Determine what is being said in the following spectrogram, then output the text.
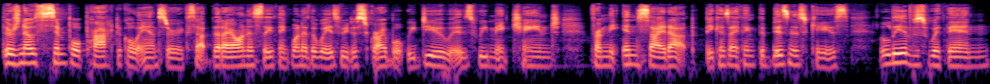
there's no simple practical answer except that I honestly think one of the ways we describe what we do is we make change from the inside up because I think the business case lives within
